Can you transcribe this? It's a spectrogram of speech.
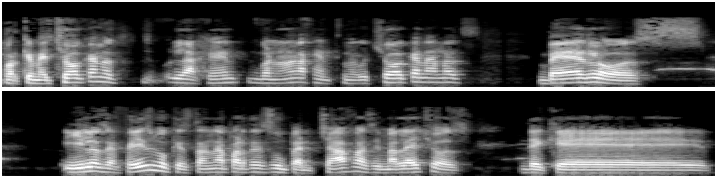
porque me chocan los, la gente, bueno, no la gente, me choca nada más ver los hilos de Facebook que están aparte súper chafas y mal hechos, de que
